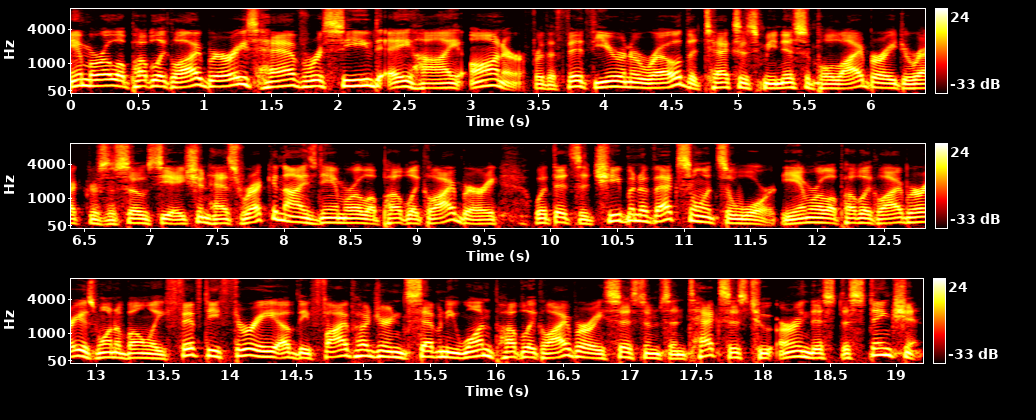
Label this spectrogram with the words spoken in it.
Amarillo Public Libraries have received a high honor. For the fifth year in a row, the Texas Municipal Library Directors Association has recognized Amarillo Public Library with its Achievement of Excellence Award. The Amarillo Public Library is one of only 53 of the 571 public library systems in Texas to earn this distinction.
